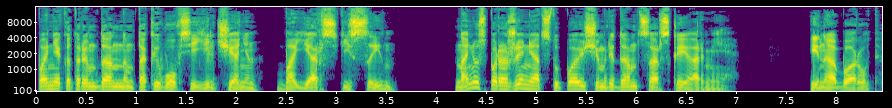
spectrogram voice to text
по некоторым данным так и вовсе ельчанин, боярский сын, нанес поражение отступающим рядам царской армии. И наоборот,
